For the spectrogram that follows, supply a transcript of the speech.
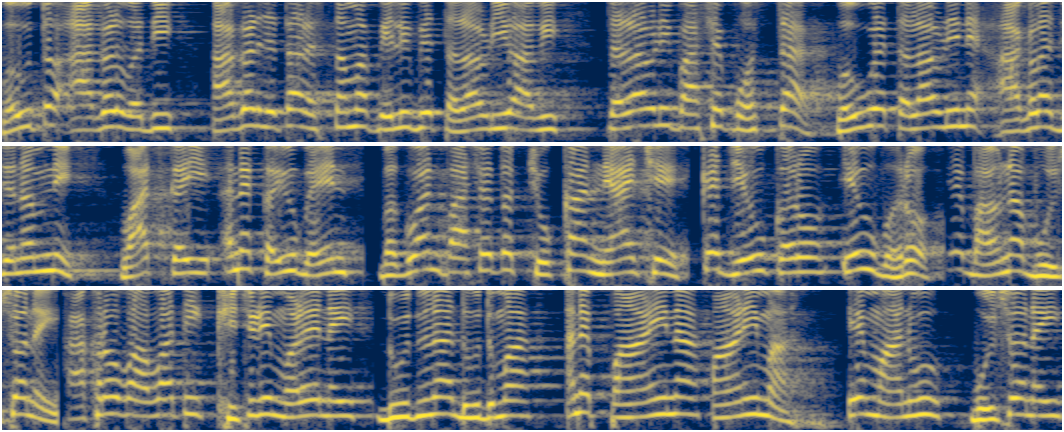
વહુ તો આગળ વધી. આગળ જતા રસ્તામાં પેલી બે તલાવડીઓ આવી. તલાવડી પાસે પહોંચતા વહુએ તલાવડીને આગલા જન્મની વાત કહી અને કહ્યું, બહેન, ભગવાન પાસે તો ચોખ્ખા ન્યાય છે કે જેવું કરો એવું ભરો. એ ભાવના ભૂલશો નહીં. ખાખરો વાવવાથી ખીચડી મળે નહીં. દૂધના દૂધમાં અને પાણીના પાણીમાં એ માનવું ભૂલશો નહીં.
